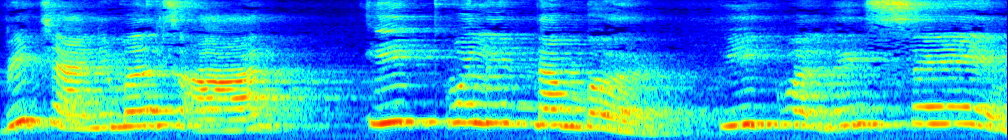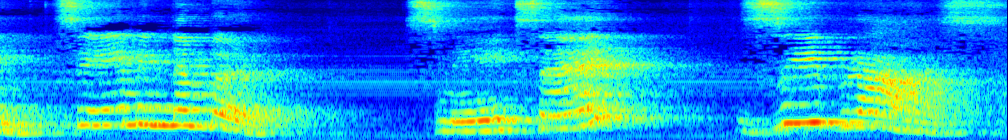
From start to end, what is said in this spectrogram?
which animals are equal in number? Equal means same, same in number. Snakes and zebras.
